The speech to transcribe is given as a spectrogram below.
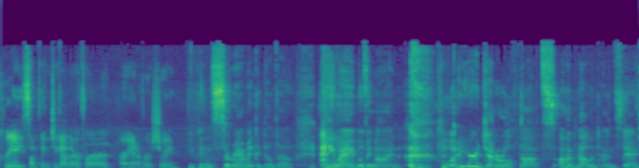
create something together for our anniversary. You can ceramic a dildo. Anyway, moving on. what are your general thoughts on Valentine's Day?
